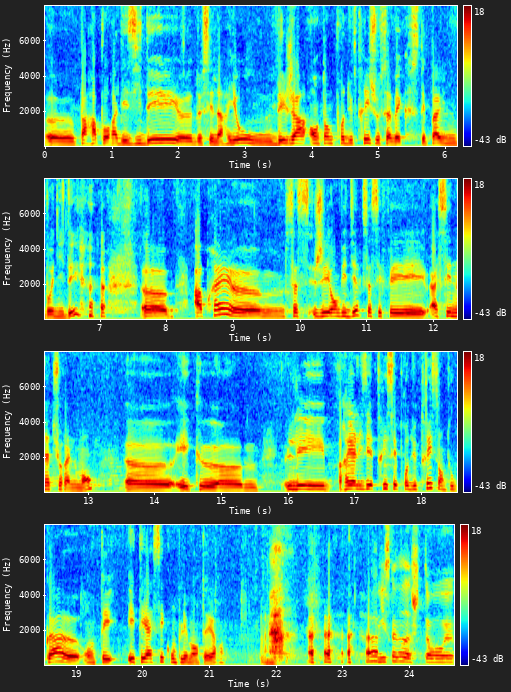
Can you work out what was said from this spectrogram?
par rapport à des idées de scénario où déjà en tant que productrice je savais que ce n'était pas une bonne idée. après, j'ai envie de dire que ça s'est fait assez naturellement. Euh, et que euh, les réalisatrices et productrices, en tout cas, euh, ont été assez complémentaires. Не сказала, что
